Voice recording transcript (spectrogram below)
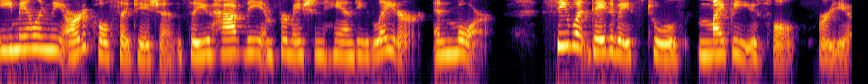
emailing the article citation so you have the information handy later, and more. See what database tools might be useful for you.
